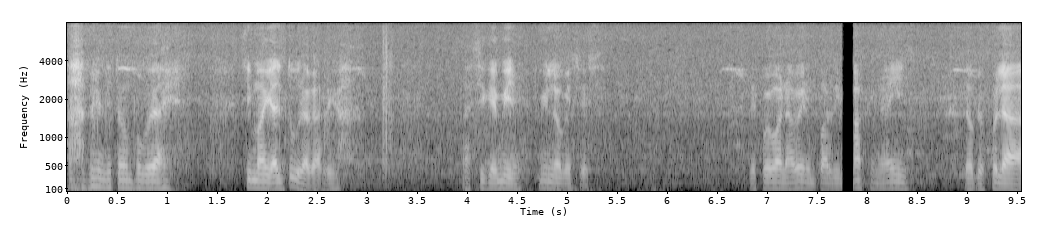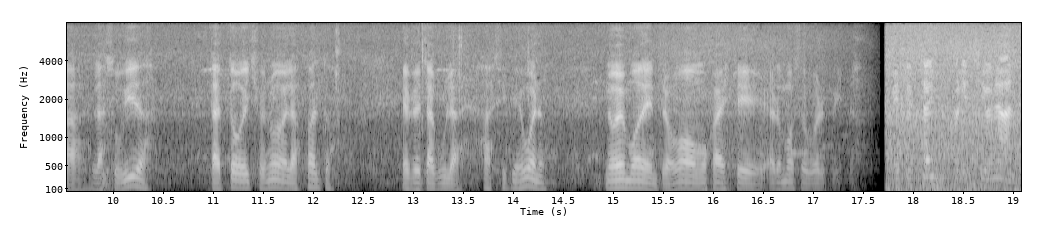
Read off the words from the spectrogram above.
Ah, miren que toma un poco de aire. Encima hay altura acá arriba. Así que miren, miren lo que es eso. Después van a ver un par de imágenes ahí lo que fue la, subida. Está todo hecho nuevo el asfalto. Espectacular. Así que bueno, nos vemos dentro. Vamos a mojar este hermoso cuerpito. Esto está impresionante,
